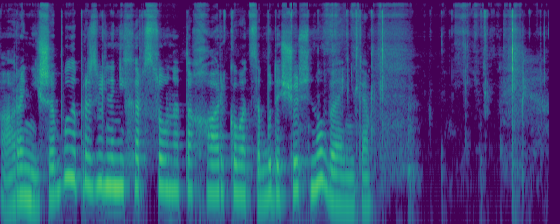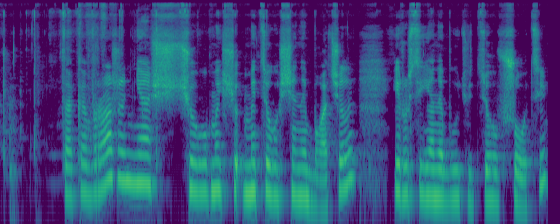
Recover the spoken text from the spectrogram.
раніше були при звільненні Херсона та Харкова. Це буде щось новеньке. Таке враження, що ми, що ми цього ще не бачили, і росіяни будуть від цього в шоці.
